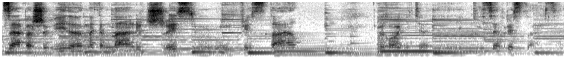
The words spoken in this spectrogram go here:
Це перше відео на каналі Чисті мій фрістайл. Вигоніть, який це фрістайл?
